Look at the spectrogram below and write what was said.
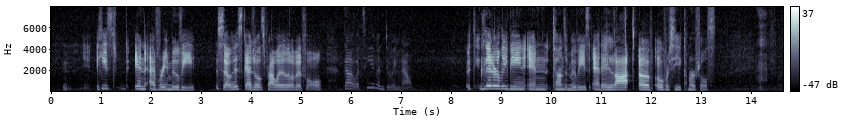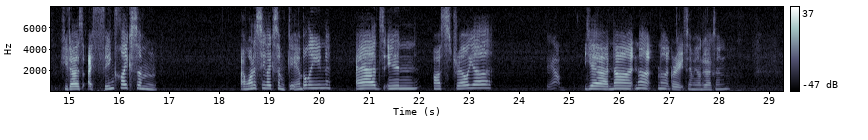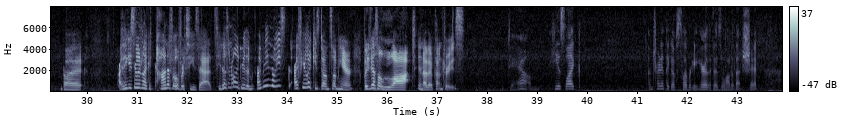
he's in every movie, so his schedule is probably a little bit full. God, what's he even doing now? literally being in tons of movies and a lot of overseas commercials. He does, I think, like some. I want to say like some gambling ads in Australia. Damn. Yeah, not not not great, Samuel Jackson. But I think he's doing like a ton of overseas ads. He doesn't really do them. I mean, no, he's. I feel like he's done some here, but he does a lot in other countries Damn, he's like I'm trying to think of celebrity here that does a lot of that shit.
